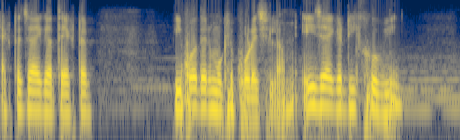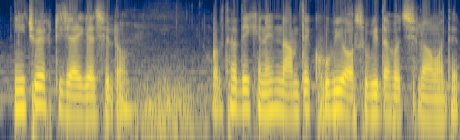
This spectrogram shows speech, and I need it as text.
একটা জায়গাতে একটা বিপদের মুখে পড়েছিলাম। এই জায়গাটি খুবই নিচু একটি জায়গা ছিল। অর্থাৎ এখানে নামতে খুবই অসুবিধা হচ্ছিল আমাদের।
